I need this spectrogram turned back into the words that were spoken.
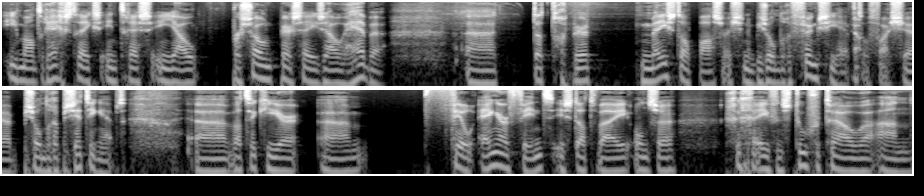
iemand rechtstreeks interesse in jouw persoon per se zou hebben. Uh, dat gebeurt meestal pas als je een bijzondere functie hebt ja. of als je bijzondere bezitting hebt. Uh, wat ik hier um, veel enger vind, is dat wij onze gegevens toevertrouwen aan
